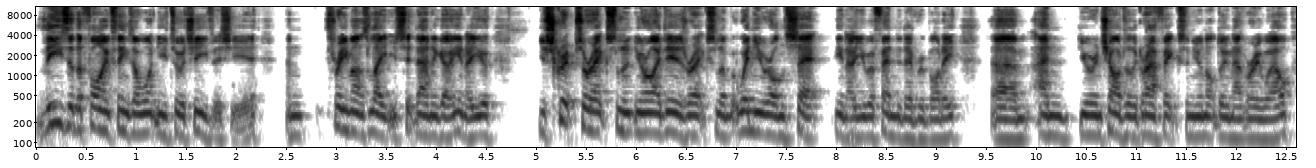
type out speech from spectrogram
"These are the five things I want you to achieve this year," and three months later you sit down and go, "You know, you your scripts are excellent, your ideas are excellent, but when you were on set, you know, you offended everybody, um, and you're in charge of the graphics and you're not doing that very well,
